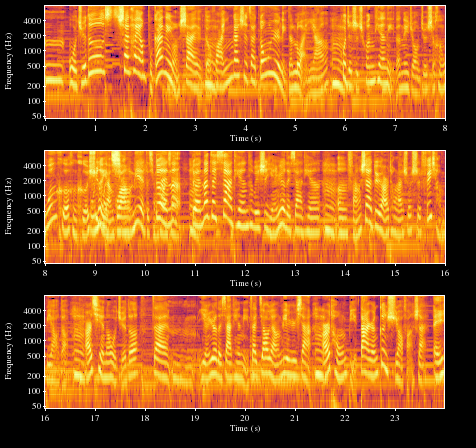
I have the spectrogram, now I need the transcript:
嗯，我觉得晒太阳补钙那种晒的话，应该是在冬日里的暖阳，嗯或者是春天里的那种就是很温和、很和煦的阳光强。烈的情对，况那下，嗯对，，那在夏天，特别是炎热的夏天，嗯嗯，防晒对于儿童来说是非常必要的。嗯而且呢，我觉得在嗯炎热的夏天里，在骄阳烈日下，嗯儿童比大人更需要防晒。哎，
